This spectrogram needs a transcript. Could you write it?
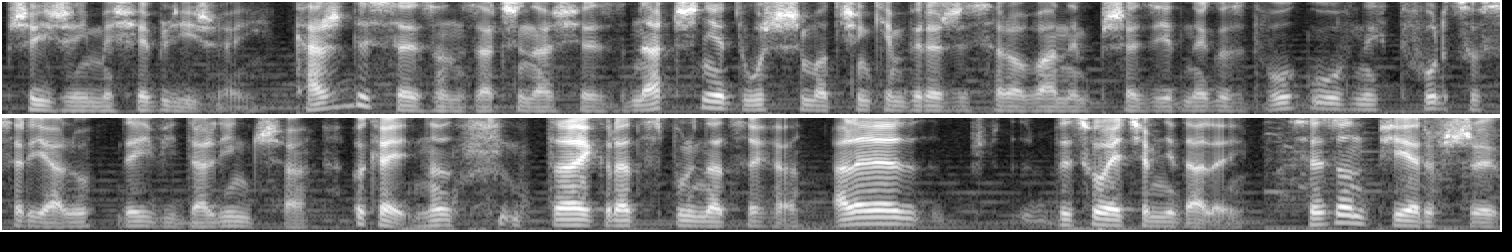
Przyjrzyjmy się bliżej. Każdy sezon zaczyna się znacznie dłuższym odcinkiem wyreżyserowanym przez jednego z dwóch głównych twórców serialu, Davida Lyncha. Okej, no to akurat wspólna cecha, ale wysłuchajcie mnie dalej. Sezon pierwszy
